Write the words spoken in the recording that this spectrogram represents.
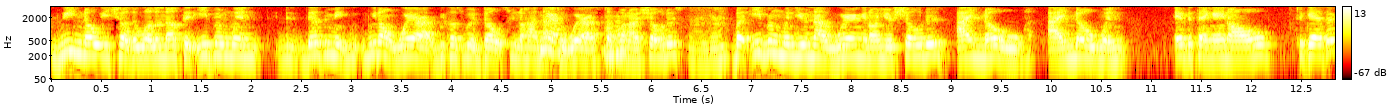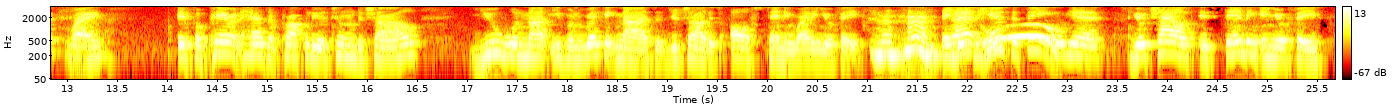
we know each other well enough that even when it doesn't mean we don't wear our, because we're adults we know how not Yeah. to wear our stuff mm-hmm. on our shoulders but even when you're not wearing it on your shoulders i know i know when everything ain't all together Right. if a parent hasn't properly attuned a child you will not even recognize that your child is off standing right in your face mm-hmm. and That- here's the thing Yes. your child is standing in your face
